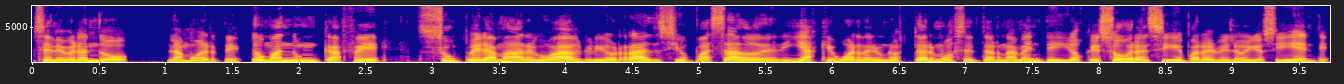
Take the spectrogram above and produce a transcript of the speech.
celebrando la muerte, tomando un café súper amargo, agrio, rancio, pasado de días que guardan unos termos eternamente y los que sobran sigue para el velorio siguiente.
